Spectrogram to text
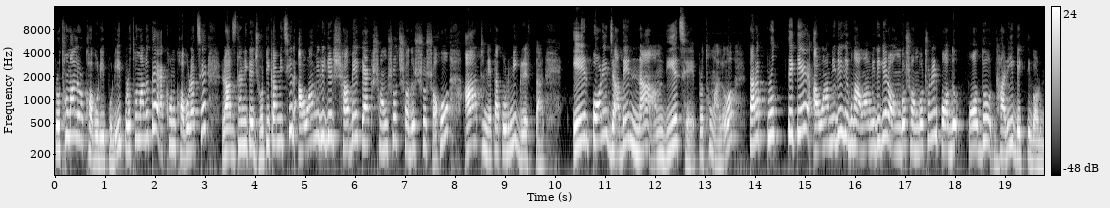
প্রথম আলোর খবরই পড়ি, প্রথম আলোতে এখন খবর আছে রাজধানীতে ঝটিকা মিছিল, আওয়ামী লীগের সাবেক এক সংসদ সদস্য সহ আট নেতাকর্মী গ্রেফতার। এরপরে যাদের নাম দিয়েছে প্রথম আলো তারা প্রত্যেকে আওয়ামী লীগ এবং আওয়ামী লীগের অঙ্গ সংগঠনের পদ, পদধারী ব্যক্তিবর্গ।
